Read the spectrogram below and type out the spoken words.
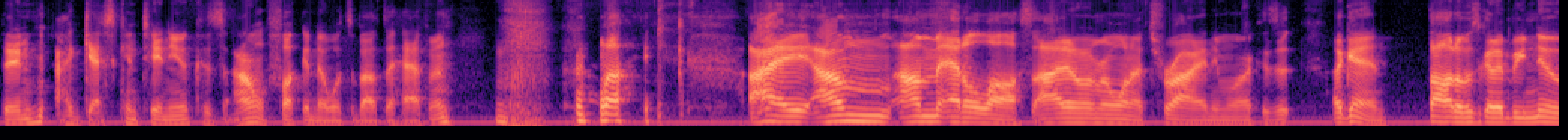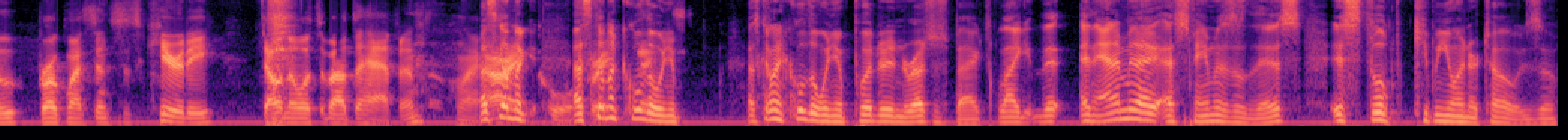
then I guess continue because I don't fucking know what's about to happen. like, I I'm I'm at a loss. I don't even want to try anymore because it again thought it was gonna be new, broke my sense of security. Don't know what's about to happen. Like, That's kind of right, cool, that's kind of cool though when you that's kind of cool though when you put it in retrospect. Like the, an anime as famous as this is still keeping you on your toes in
